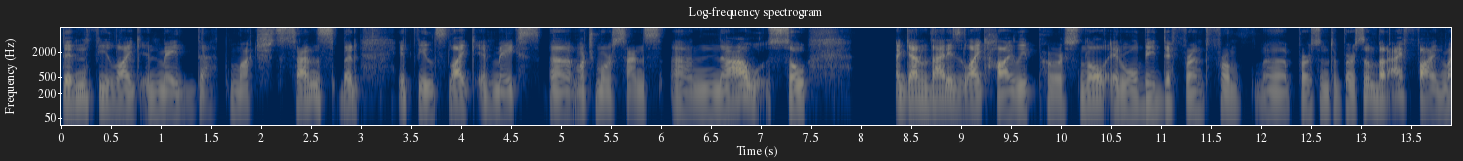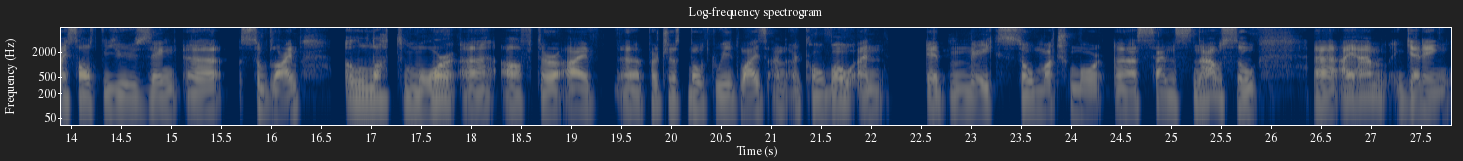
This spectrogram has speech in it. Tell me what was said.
didn't feel like it made that much sense, but it feels like it makes uh, much more sense uh, now. So again, that is like highly personal. It will be different from uh, person to person, but I find myself using uh, Sublime a lot more uh, after I uh, purchased both Readwise and a Kobo, and it makes so much more uh, sense now. So uh, I am getting,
